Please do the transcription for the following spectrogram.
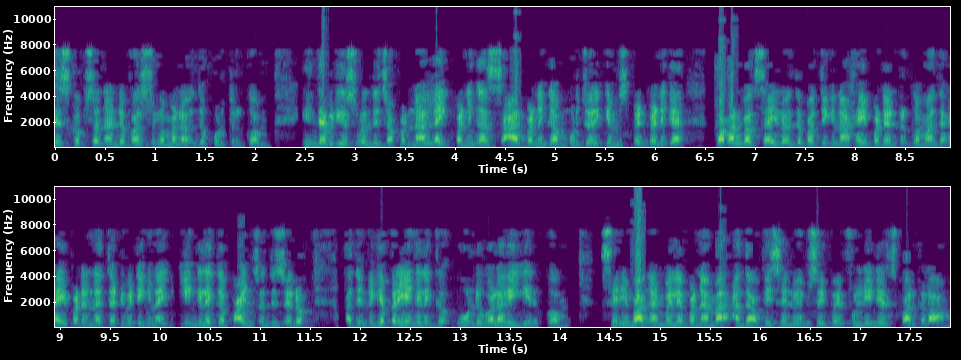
description and first கமெண்ட்ல வந்து கொடுத்துருக்கோம். இந்த வீடியோஸ் வந்துச்சு அப்படின்னா லைக் பண்ணுங்க ஷேர் பண்ணுங்க முடிஞ்ச வரைக்கும் ஸ்ப்ரெட் பண்ணுங்க. கமெண்ட் பாக்ஸ் சைட்ல வந்து பாத்தீங்கன்னா ஹை பட்டன் இருக்கும். அந்த ஹை பட்டனை தட்டி விட்டீங்கன்னா எங்களுக்கு பாயிண்ட்ஸ் வந்து சேரும். அது மிகப்பெரிய எங்களுக்கு ஊண்டுகோலாக இருக்கும். சரி வாங்க அன்பிலே பண்ணாம அந்த அபிஷியல் வெப்சைட் போய் ஃபுல் டீடைல்ஸ் பார்க்கலாம்.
